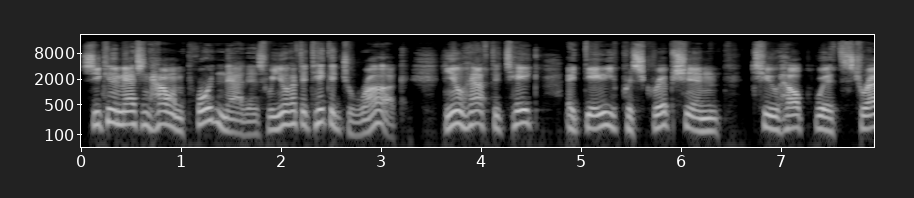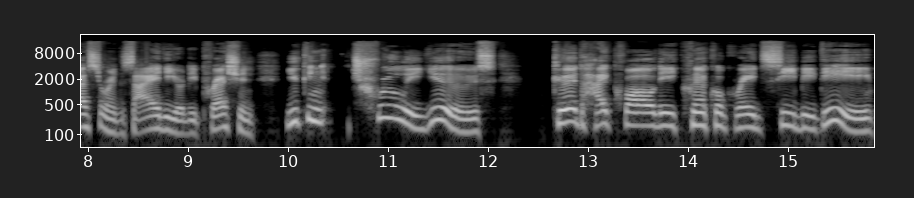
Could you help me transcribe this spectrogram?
So you can imagine how important that is where you don't have to take a drug. You don't have to take a daily prescription to help with stress or anxiety or depression. You can truly use good, high quality clinical grade CBD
